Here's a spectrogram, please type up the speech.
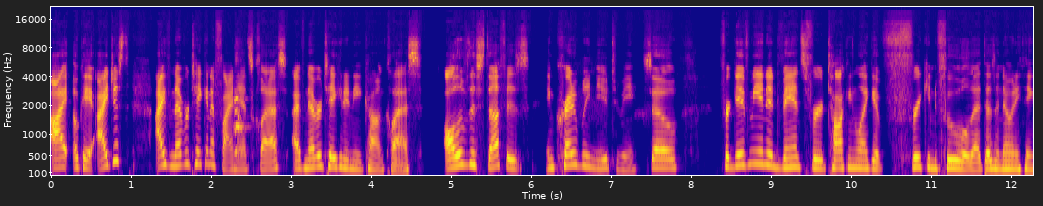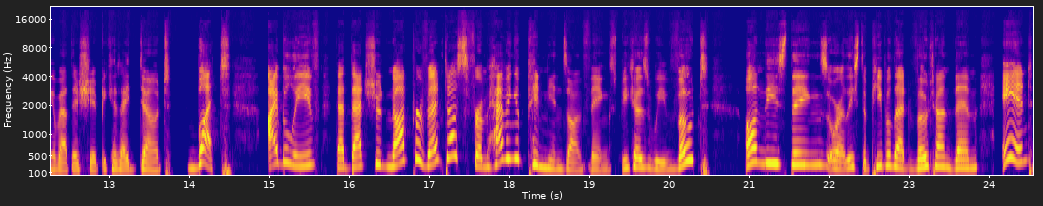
I okay, I just I've never taken a finance class. I've never taken an econ class. All of this stuff is incredibly new to me. So forgive me in advance for talking like a freaking fool that doesn't know anything about this shit because I don't. But I believe that that should not prevent us from having opinions on things because we vote on these things, or at least the people that vote on them, and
